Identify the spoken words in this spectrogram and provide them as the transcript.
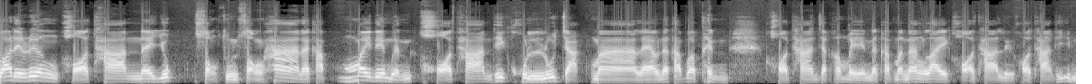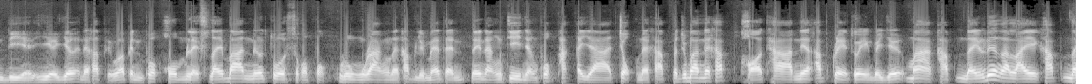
ว่าในเรื่องขอทานในยุค 2025 นะครับ ไม่ได้เหมือนขอทานที่คุณรู้จักมาแล้วนะครับ ว่าเป็นขอทานจากเขมรนะครับ มานั่งไล่ขอทานหรือขอทานที่อินเดียที่เยอะๆนะครับหรือว่าเป็นพวกโฮมเลสไร้บ้านเนื้อตัวสกปรกรุงรังนะครับ หรือแม้แต่ในหนังจีนอย่างพวกพักกยาจกนะครับ ปัจจุบันนะครับขอทานเนี่ยอัปเกรดตัวเองไปเยอะมากครับในเรื่องอะไรครับใน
